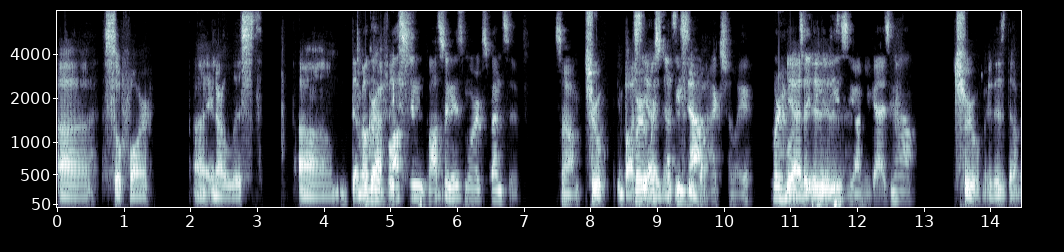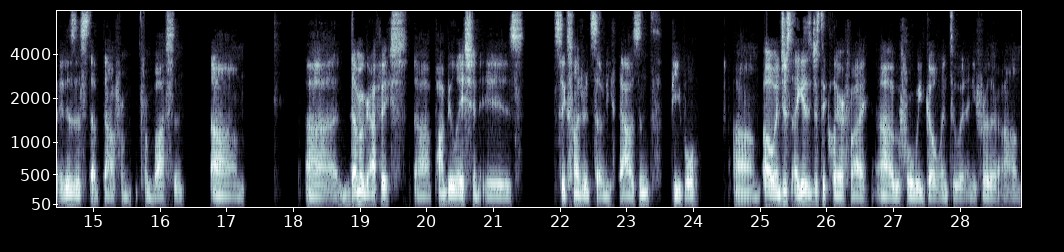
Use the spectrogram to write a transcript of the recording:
uh, so far uh, in our list. Um, Although demographics. Boston Boston is more expensive, so True, Boston. we're, yeah, we're stepping DC, down. Actually, we're, Yeah, we're it- taking it it, is. easy on you guys now. True, it is. It is a step down from from Boston. Um, uh, demographics. Uh, population is six hundred seventy thousand people. Um, oh, and just I guess just to clarify uh, before we go into it any further, um,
